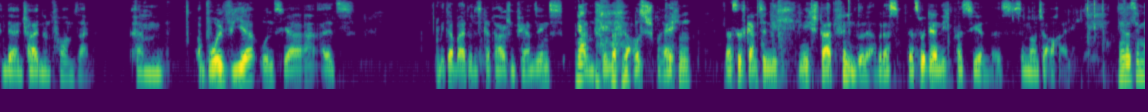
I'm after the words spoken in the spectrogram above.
in der entscheidenden Form sein. Ähm, obwohl wir uns ja als Mitarbeiter des katarischen Fernsehens ja. ähm, schon dafür aussprechen, dass das Ganze nicht, nicht stattfinden würde. Aber das, das wird ja nicht passieren. Das sind wir uns ja auch einig. Ja, das sind wir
